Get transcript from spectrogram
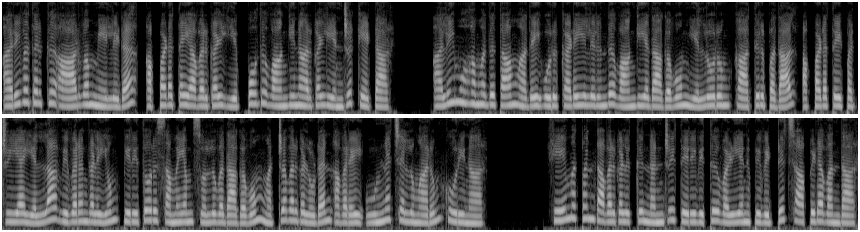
அறிவதற்கு ஆர்வம் மேலிட அப்படத்தை அவர்கள் எப்போது வாங்கினார்கள் என்று கேட்டார். அலி முகமது தாம் அதை ஒரு கடையிலிருந்து வாங்கியதாகவும் எல்லோரும் காத்திருப்பதால் அப்படத்தை பற்றிய எல்லா விவரங்களையும் பிரித்தொரு சமயம் சொல்லுவதாகவும் மற்றவர்களுடன் அவரை உண்ணச் செல்லுமாறும் கூறினார். ஹேமத்பந்த் அவர்களுக்கு நன்றி தெரிவித்து வழியனுப்பிவிட்டு சாப்பிட வந்தார்.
